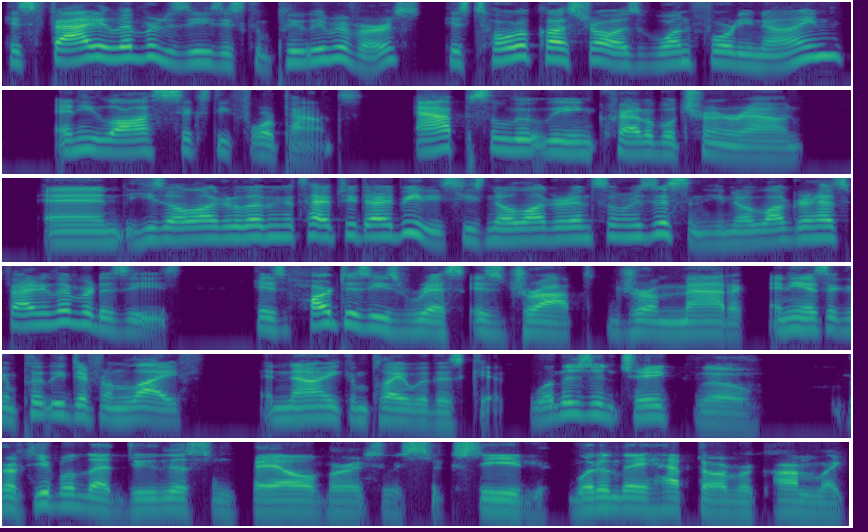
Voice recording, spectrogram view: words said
His fatty liver disease is completely reversed. His total cholesterol is 149, and he lost 64 pounds. Absolutely incredible turnaround. And he's no longer living with type 2 diabetes. He's no longer insulin resistant. He no longer has fatty liver disease his heart disease risk is dropped dramatic and he has a completely different life and now he can play with his kid What does it take, though, for people that do this and fail versus succeed? What do they have to overcome? Like,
